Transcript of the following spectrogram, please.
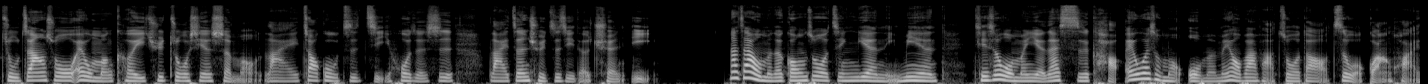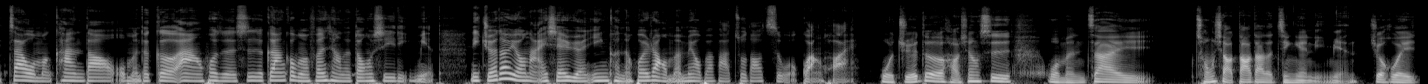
主张说，哎，我们可以去做些什么来照顾自己，或者是来争取自己的权益。那在我们的工作经验里面，其实我们也在思考，诶，为什么我们没有办法做到自我关怀？在我们看到我们的个案，或者是刚刚跟我们分享的东西里面，你觉得有哪一些原因可能会让我们没有办法做到自我关怀？我觉得好像是我们在从小到大的经验里面，就会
